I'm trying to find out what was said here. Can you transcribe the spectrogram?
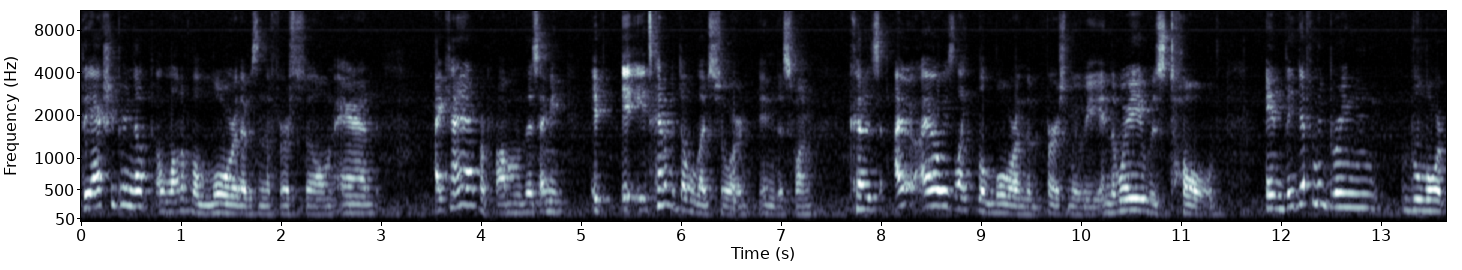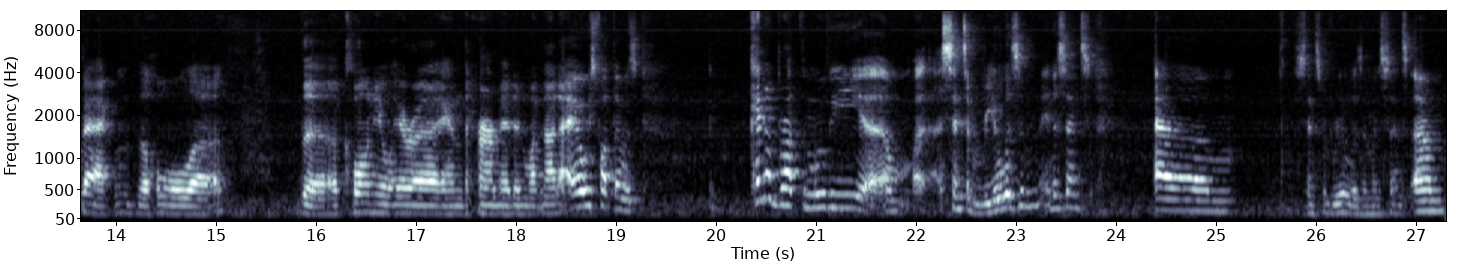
they actually bring up a lot of the lore that was in the first film, and I kind of have a problem with this. I mean, it, it it's kind of a double edged sword in this one because I I always liked the lore in the first movie and the way it was told, and they definitely bring the lore back, the whole uh, the colonial era and the hermit and whatnot. I always thought that was kind of brought the movie um, a sense of realism in a sense, um, sense of realism in a sense. Um,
